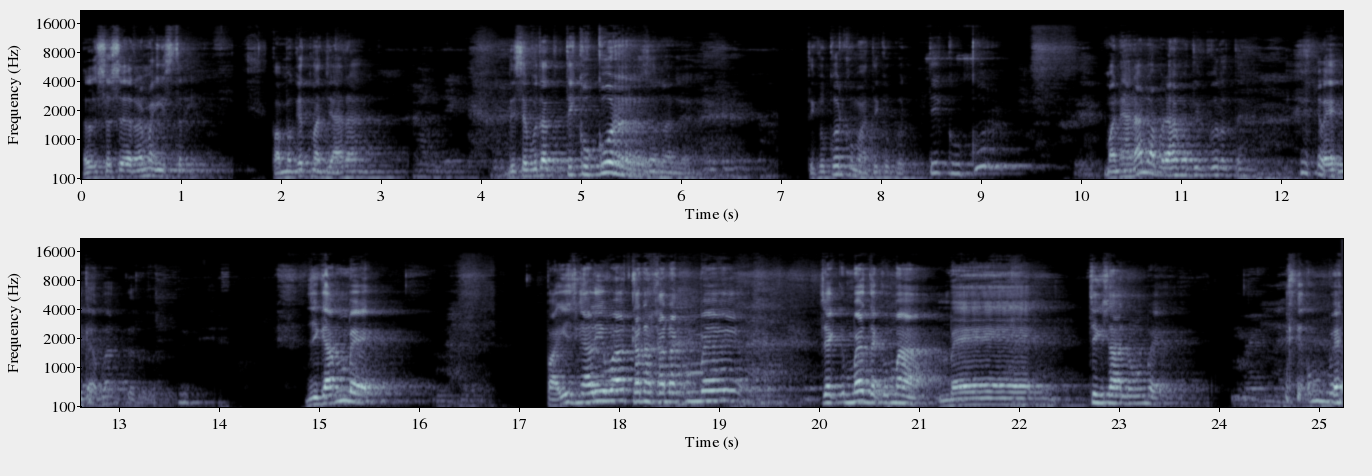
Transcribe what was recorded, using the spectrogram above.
Lalu seseorang mah istri. Pameget mah jarang. Disebut tikukur sebenarnya. Tikukur kumah tikukur. Tikukur. Mana ada padahal tikukur teh. Lain kabar terus. Jika embe Pak Is ngaliwat kanak-kanak embe. Cek embe teh kumaha embe. Cing sanu embe. Embe.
